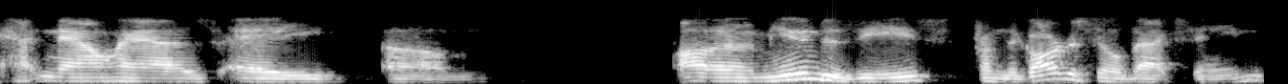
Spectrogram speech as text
ha- now has a um, autoimmune disease from the Gardasil vaccine.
